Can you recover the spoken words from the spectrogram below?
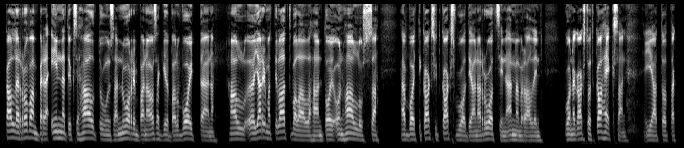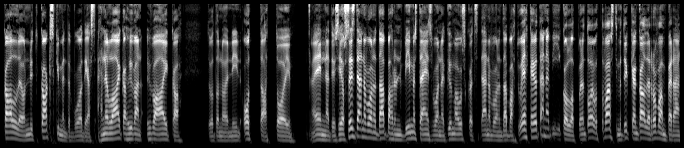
Kalle Rovanperä ennätyksen haltuunsa nuorimpana osakilpailun voittajana. Hall, Jari-Matti Latvalallahan toi on hallussa. Hän voitti 22-vuotiaana Ruotsin MM-rallin vuonna 2008. Ja tota, Kalle on nyt 20-vuotias. Hänellä on aika hyvän, hyvä aika tuota noin, niin, ottaa toi ennätys. Jos se tänä vuonna tapahdu, niin viimeistä ensi vuonna, kyllä mä uskon, että se tänä vuonna tapahtuu. Ehkä jo tänä viikonloppuna, toivottavasti. Mä tykkään Kalle Rovanperään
